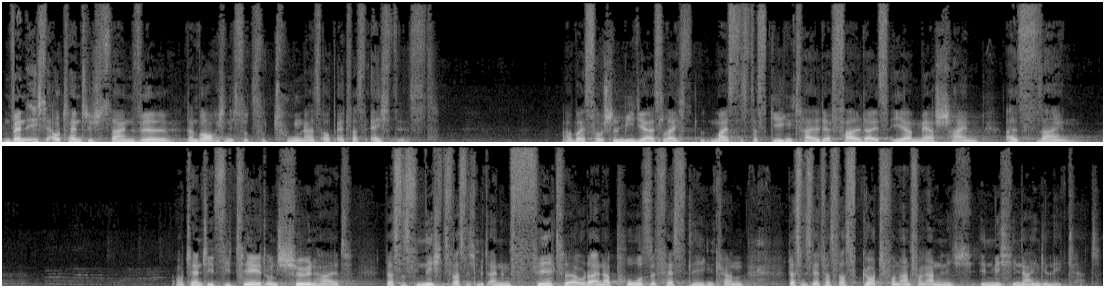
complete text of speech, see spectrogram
Und wenn ich authentisch sein will, dann brauche ich nicht so zu tun, als ob etwas echt ist. Aber bei Social Media ist meistens das Gegenteil der Fall. Da ist eher mehr Schein als Sein. Authentizität und Schönheit, das ist nichts, was ich mit einem Filter oder einer Pose festlegen kann. Das ist etwas, was Gott von Anfang an in mich hineingelegt hat.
